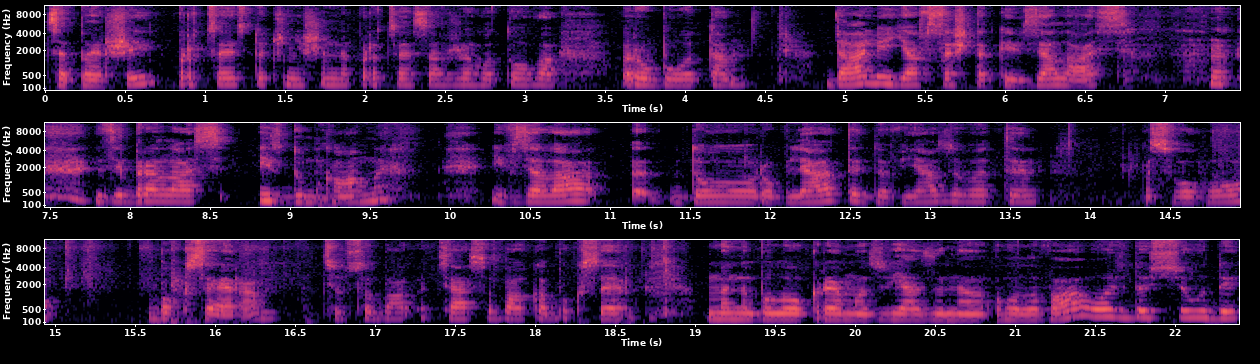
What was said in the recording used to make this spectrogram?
Це перший процес, точніше, не процес, а вже готова робота. Далі я все ж таки взялась, зібралась із думками і взяла е, доробляти, дов'язувати свого боксера. Цю собака, ця собака боксер. У мене було окремо зв'язана голова ось досюди,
